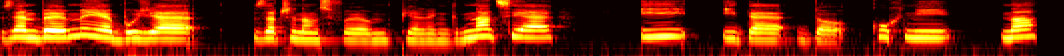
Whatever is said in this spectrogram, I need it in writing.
zęby, myję buzię, zaczynam swoją pielęgnację, i idę do kuchni na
